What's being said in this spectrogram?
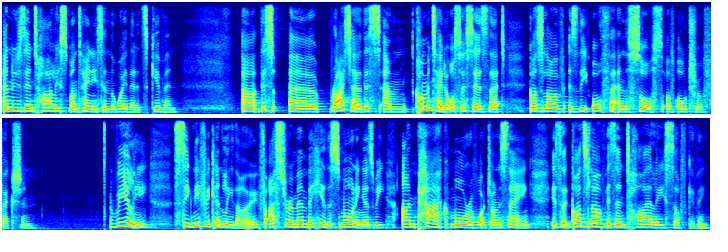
And it is entirely spontaneous in the way that it's given. Uh, this uh, writer, this um, commentator, also says that God's love is the author and the source of all true affection. Really, significantly, though, for us to remember here this morning as we unpack more of what John is saying, is that God's love is entirely self giving.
